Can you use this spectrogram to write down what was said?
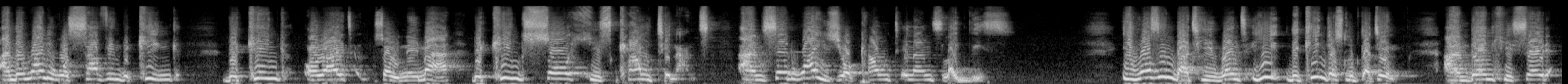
And then while he was serving the king, the king, all right, sorry, Nehemiah, the king saw his countenance and said, Why is your countenance like this? It wasn't that he went, he the king just looked at him and then he said,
